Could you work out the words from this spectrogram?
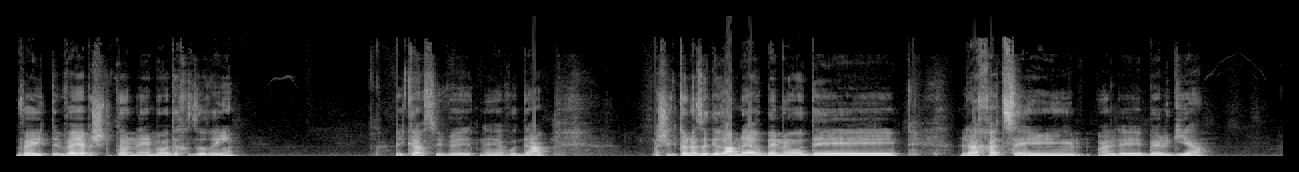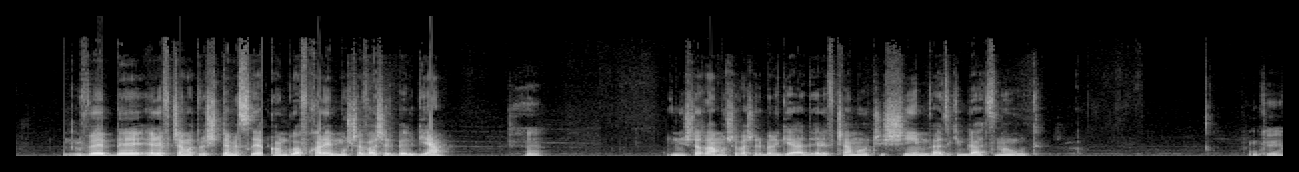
והיה בשלטון אה, מאוד אכזרי, בעיקר סביב אה, תנאי עבודה. השלטון הזה גרם להרבה מאוד אה, לחץ אה, על אה, בלגיה. וב-1912 קונגו הפכה למושבה של בלגיה. כן. היא נשארה מושבה של בלגיה עד 1960 ואז היא קיבלה עצמאות. אוקיי.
